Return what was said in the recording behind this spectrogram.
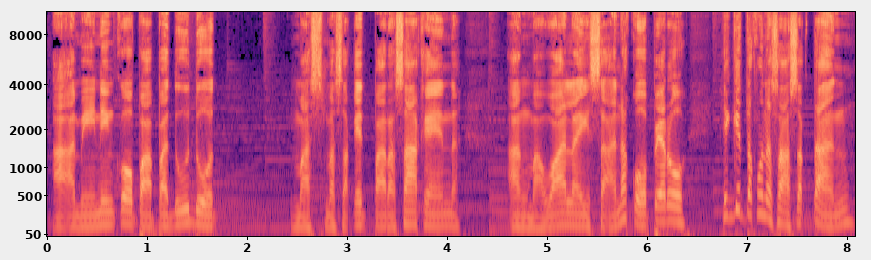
Aaminin ko papadudot, mas masakit para sa akin ang mawalay sa anak ko pero higit ako nasasaktan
